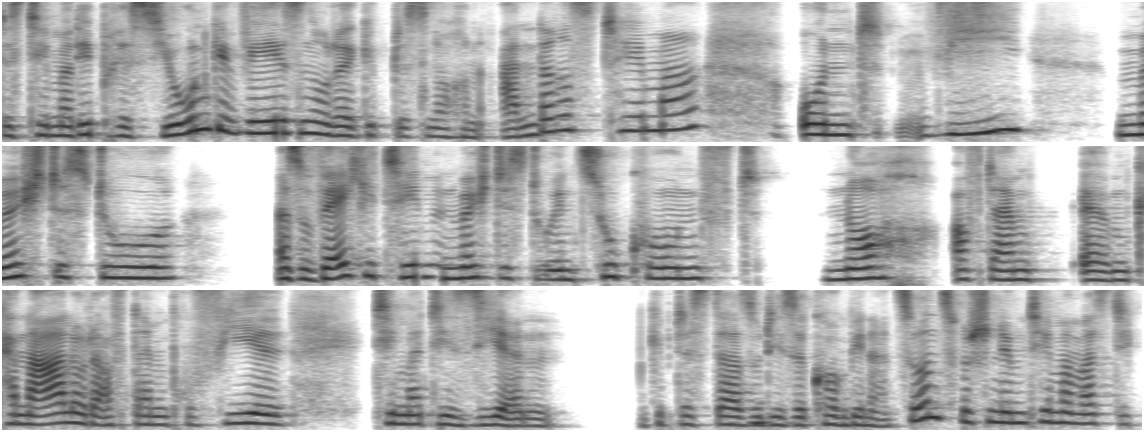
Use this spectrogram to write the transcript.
das Thema Depression gewesen oder gibt es noch ein anderes Thema? Und wie möchtest du, also welche Themen möchtest du in Zukunft noch auf deinem ähm, Kanal oder auf deinem Profil thematisieren? Gibt es da so diese Kombination zwischen dem Thema, was dich,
